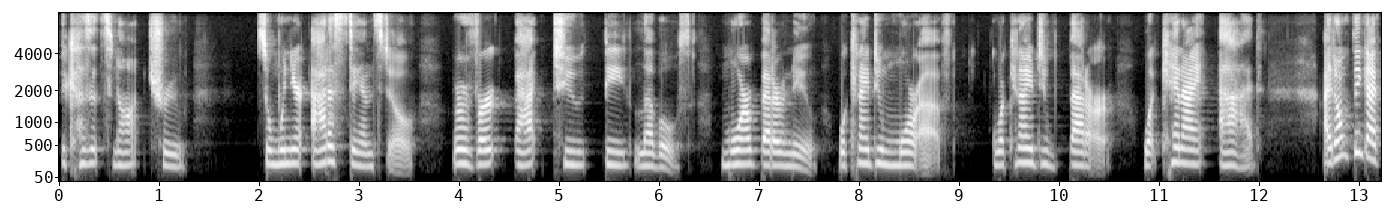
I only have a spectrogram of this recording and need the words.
because it's not true. So when you're at a standstill, revert back to the levels more, better, new. What can I do more of? What can I do better? What can I add? I don't think I've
